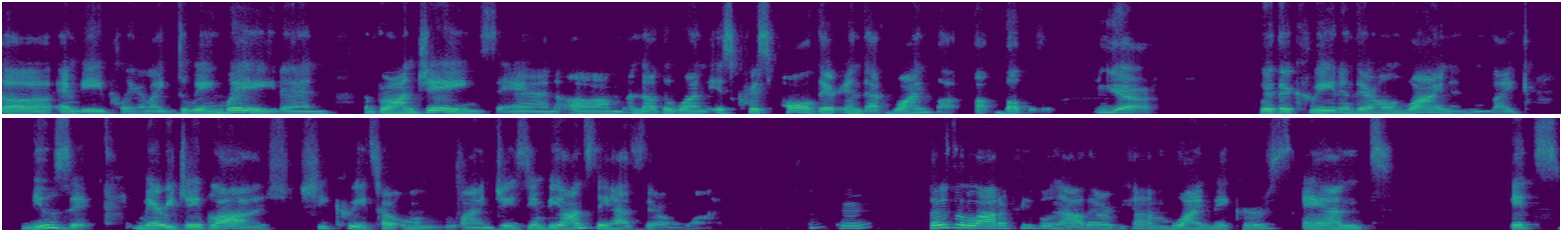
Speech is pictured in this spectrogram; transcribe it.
uh, NBA player like Dwyane Wade and LeBron James, and um, another one is Chris Paul. They're in that wine bu- bu- bubble. Yeah, where they're creating their own wine and like music. Mary J. Blige, she creates her own wine. Jay Z and Beyonce has their own wine. Okay. There's a lot of people now that are become winemakers, and it's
